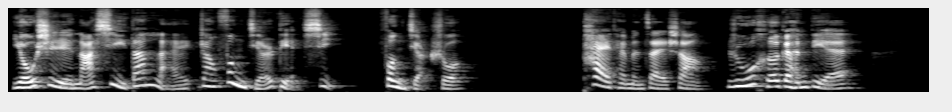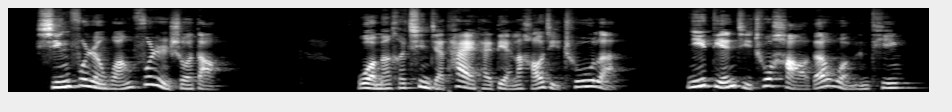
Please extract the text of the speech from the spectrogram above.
尤氏拿戏单来，让凤姐儿点戏。凤姐儿说：“太太们在上，如何敢点？”邢夫人、王夫人说道：“我们和亲家太太点了好几出了，你点几出好的，我们听。”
